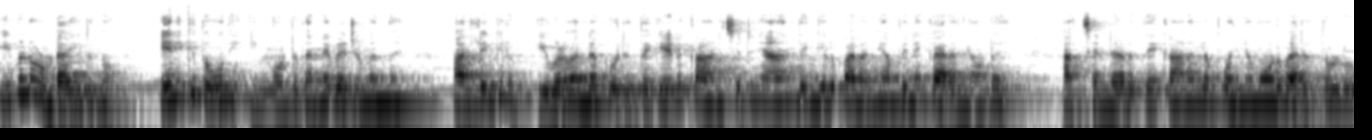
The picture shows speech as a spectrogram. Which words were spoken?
ഇവളുണ്ടായിരുന്നു എനിക്ക് തോന്നി ഇങ്ങോട്ട് തന്നെ വരുമെന്ന്. അല്ലെങ്കിലും ഇവൾ വല്ല കുരുത്തക്കേട് കാണിച്ചിട്ട് ഞാൻ എന്തെങ്കിലും പറഞ്ഞാൽ പിന്നെ കരഞ്ഞോണ്ട് അച്ഛന്റെ അടുത്തേക്കാണല്ലോ പൊന്നുമോൾ വരത്തുള്ളൂ.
